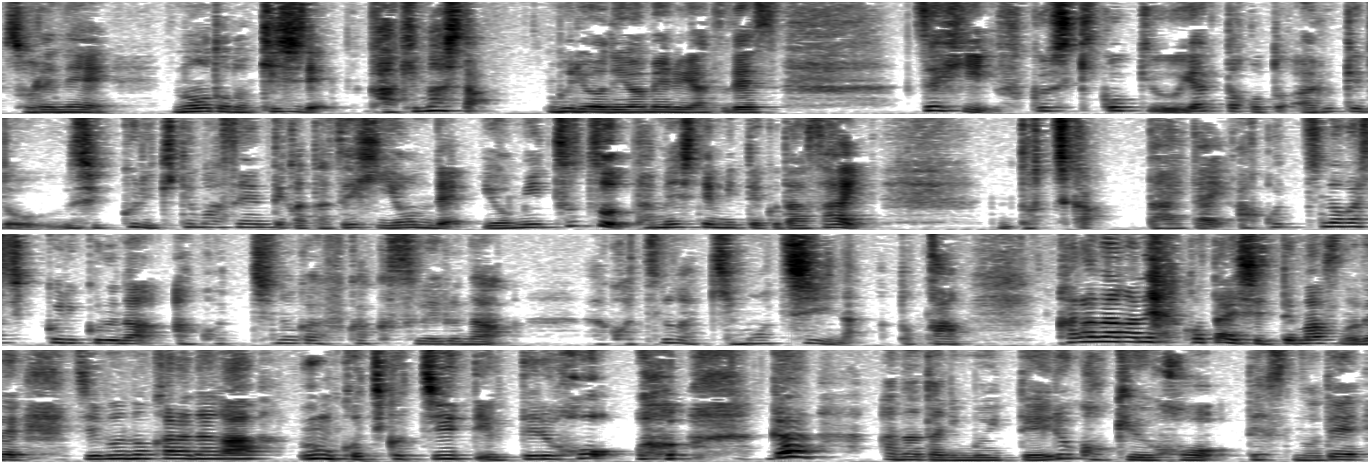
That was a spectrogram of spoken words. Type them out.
それねノートの記事で書きました。無料で読めるやつです。ぜひ腹式呼吸やったことあるけどしっくりきてませんって方ぜひ読んで読みつつ試してみてください。どっちか。大体あこっちのがしっくりくるなあこっちのが深く吸えるなこっちのが気持ちいいなとか体がね答え知ってますので自分の体が「うんこっちこっち」って言ってる方 があなたに向いている呼吸法ですので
